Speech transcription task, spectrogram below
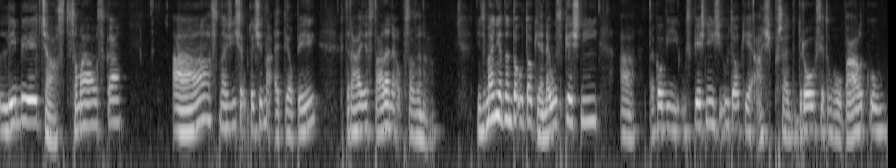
Libii, část Somálska a snaží se utočit na Etiopii, která je stále neobsazená. Nicméně tento útok je neúspěšný a takový úspěšnější útok je až před druhou světovou válkou,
